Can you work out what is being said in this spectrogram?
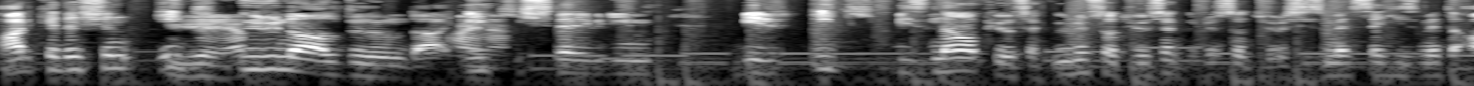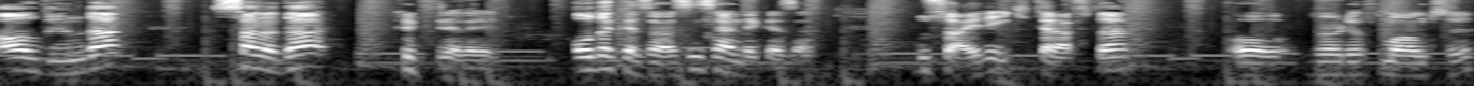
Arkadaşın ilk yap. ürünü aldığında, Aynen. ilk işte ne bileyim bir ilk biz ne yapıyorsak, ürün satıyorsak ürün satıyoruz, hizmetse hizmeti aldığında sana da 40 lira verelim. O da kazansın, sen de kazan. Bu sayede iki tarafta o word of mouth'u,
